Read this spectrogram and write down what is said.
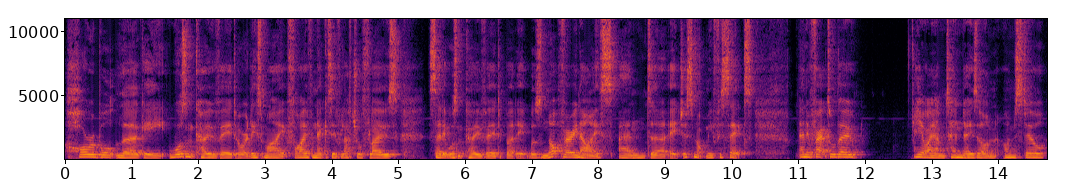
horrible lurgy, wasn't COVID, or at least my five negative lateral flows said it wasn't COVID, but it was not very nice and uh, it just knocked me for six. And in fact, although here I am 10 days on, I'm still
